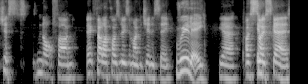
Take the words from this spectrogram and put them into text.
just not fun. It felt like I was losing my virginity. really Yeah, I was so It- scared.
